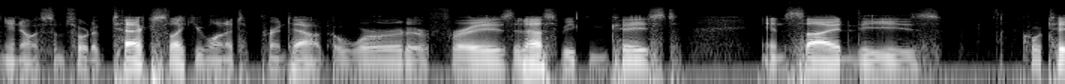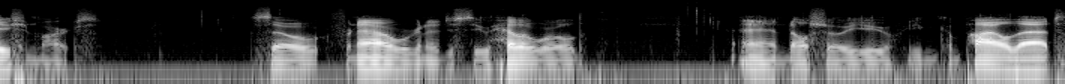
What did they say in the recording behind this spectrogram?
you know some sort of text, like you want it to print out a word or a phrase, it has to be encased inside these quotation marks. So for now, we're going to just do hello world, and I'll show you. You can compile that,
